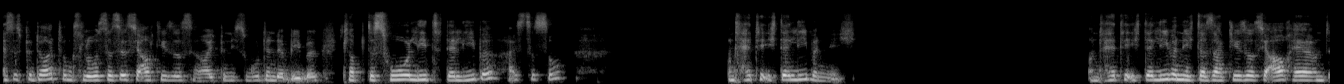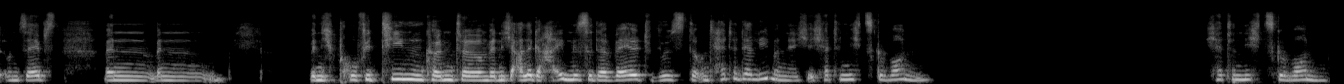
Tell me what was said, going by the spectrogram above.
es ist bedeutungslos. Das ist ja auch dieses, oh, ich bin nicht so gut in der Bibel. Ich glaube, das hohe Lied der Liebe heißt es so. Und hätte ich der Liebe nicht. Und hätte ich der Liebe nicht, da sagt Jesus ja auch, Herr, und, und selbst wenn, wenn wenn ich profitieren könnte und wenn ich alle Geheimnisse der Welt wüsste und hätte der Liebe nicht, ich hätte nichts gewonnen. Ich hätte nichts gewonnen.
